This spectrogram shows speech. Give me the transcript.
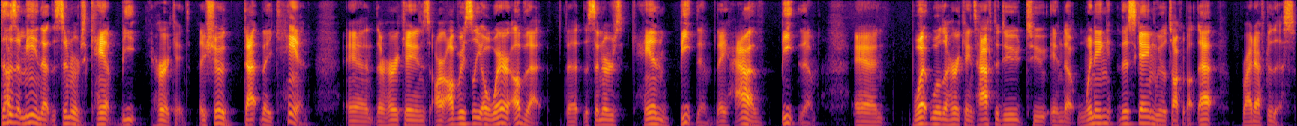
doesn't mean that the Senators can't beat Hurricanes. They showed that they can. And the Hurricanes are obviously aware of that, that the Senators can beat them. They have beat them. And what will the Hurricanes have to do to end up winning this game? We'll talk about that right after this.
